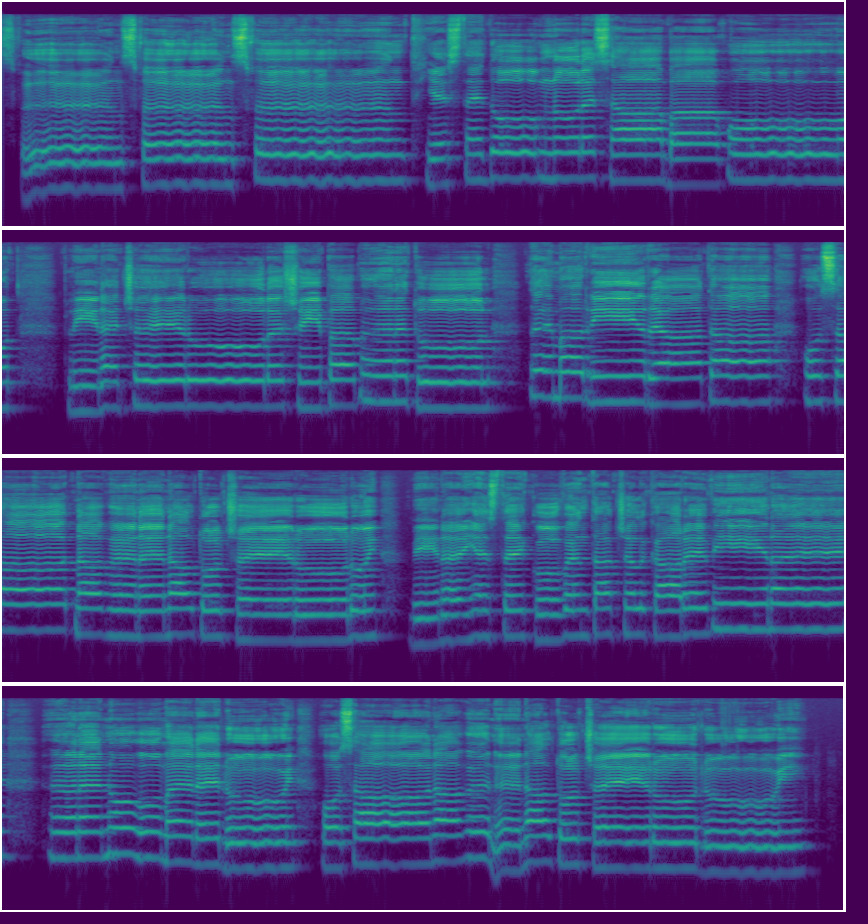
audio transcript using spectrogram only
Sfânt, sfânt, sfânt este Domnul Sabaot, pline cerul și pământul de mărirea ta, o satna în înaltul cerului, bine este cuvântat cel care vine, în numele Lui, o sana în înaltul cerului.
